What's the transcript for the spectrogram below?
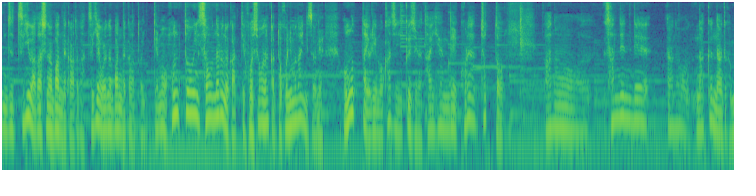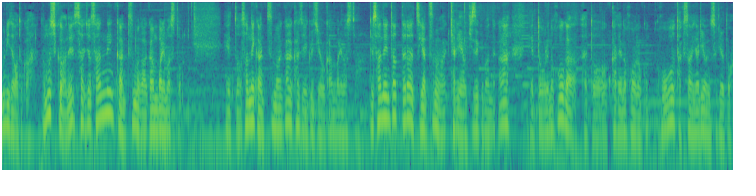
じゃ次は私の番だからとか次は俺の番だからといっても本当にそうなるのかって保証なんかどこにもないんですよね思ったよりも家事育児が大変でこれはちょっとあの3年であの泣くになるとか無理だわとかもしくはねじゃあ3年間妻が頑張りますとえっと、3年間妻が家事育児を頑張りますと。で、3年経ったら次は妻がキャリアを築く番だから、えっと、俺の方が、えっと、家庭の方の方をたくさんやるようにするよと。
